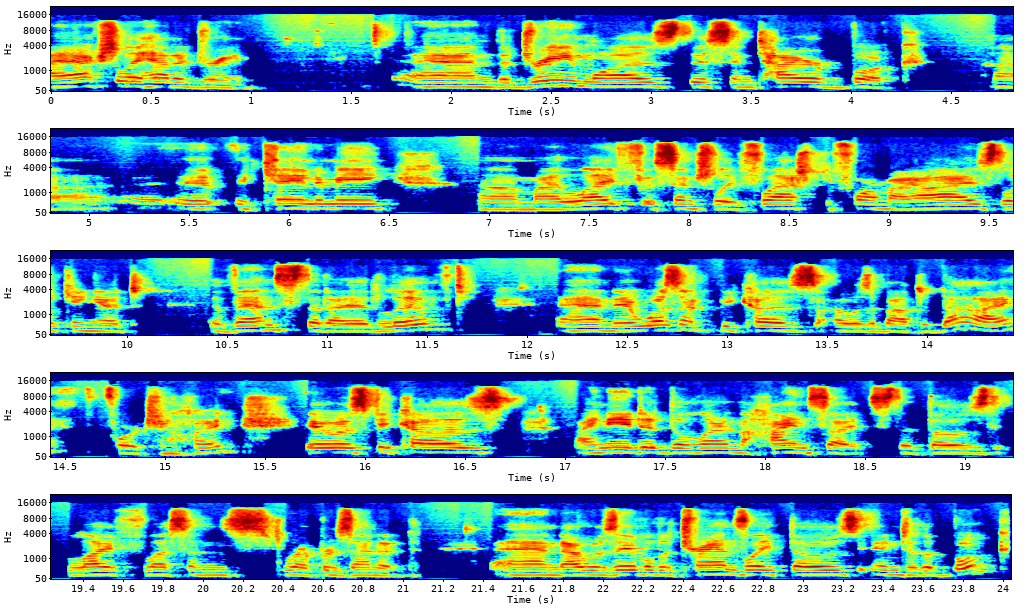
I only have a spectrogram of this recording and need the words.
I actually had a dream. And the dream was this entire book. Uh, it, it, came to me. Uh, my life essentially flashed before my eyes, looking at events that I had lived. And it wasn't because I was about to die, fortunately. It was because I needed to learn the hindsights that those life lessons represented. And I was able to translate those into the book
